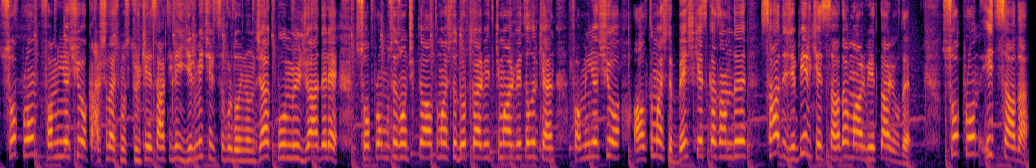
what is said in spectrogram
Sopron Familia Şio karşılaşması Türkiye saatiyle 20.00'da oynanacak bu mücadele. Sopron bu sezon çıktığı 6 maçta 4 galibiyet 2 mağlubiyet alırken Familia Şio 6 maçta 5 kez kazandı. Sadece bir kez sahada mağlubiyetle ayrıldı. Sopron iç sahada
